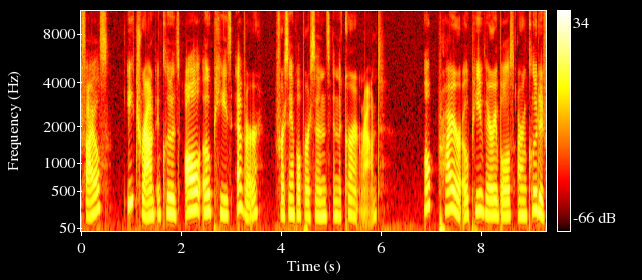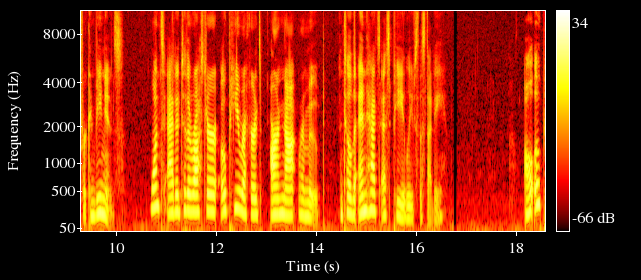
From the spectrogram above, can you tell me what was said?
files. Each round includes all OPs ever, for sample persons in the current round. All prior OP variables are included for convenience. Once added to the roster, OP records are not removed until the NHATS SP leaves the study. All OP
